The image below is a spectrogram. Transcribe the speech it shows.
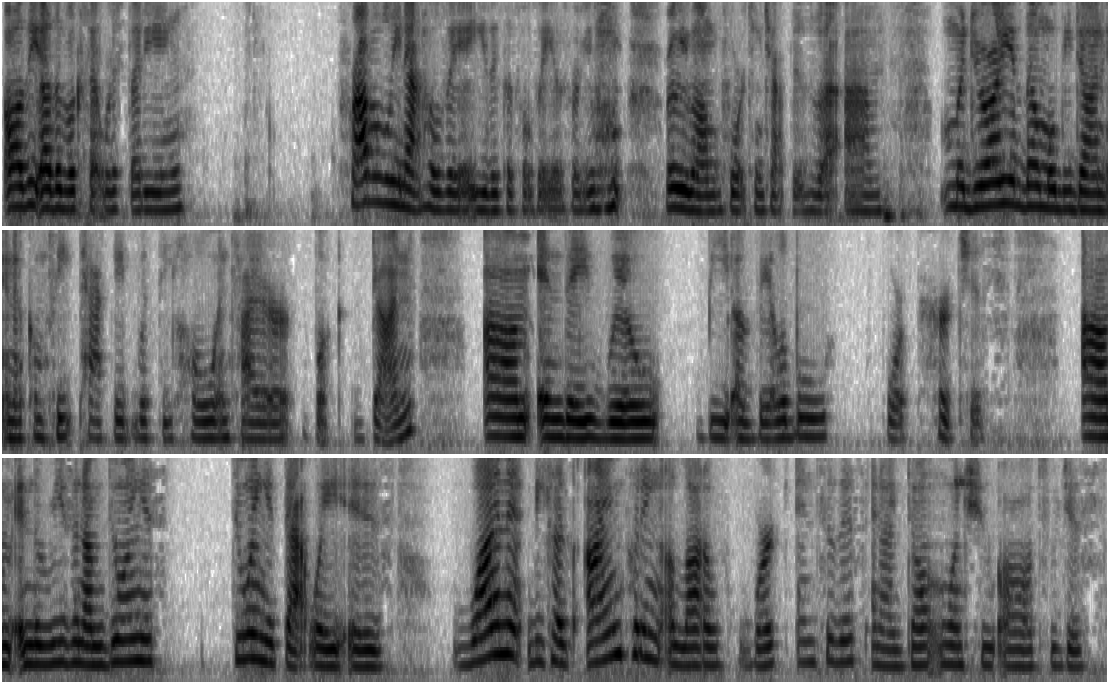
all the other books that we're studying, probably not Hosea either, because Hosea is really long, really long, 14 chapters. But um, majority of them will be done in a complete packet with the whole entire book done. Um, and they will be available for purchase. Um, and the reason I'm doing is doing it that way is one because I'm putting a lot of work into this, and I don't want you all to just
